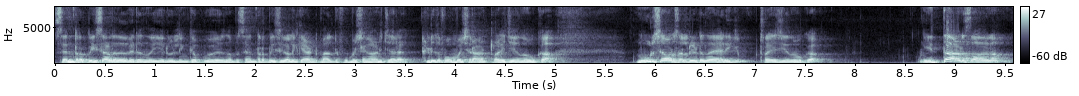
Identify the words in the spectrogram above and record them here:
സെന്റർ പീസാണ് ഇത് വരുന്നത്. ഈ ഒരു ലിങ്കപ്പ് വരുന്നത്. അപ്പോൾ സെന്റർ പീസ് കളിക്കാനായിട്ട് നല്ലൊരു ഫോർമേഷൻ കാണിച്ചു തരാം. കിട്ടുന്ന ഫോർമേഷനാണ് ട്രൈ ചെയ്ത് നോക്കുക. നൂറ് ശതമാനം റിസൾട്ട് കിട്ടുന്നതായിരിക്കും. ട്രൈ ചെയ്ത് നോക്കുക. ഇതാണ് സാധനം.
